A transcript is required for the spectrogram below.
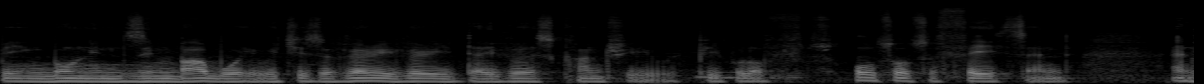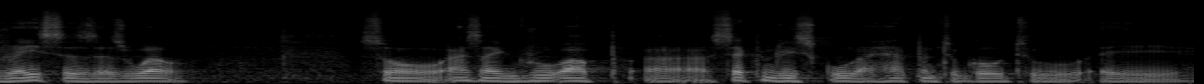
being born in Zimbabwe, which is a very, very diverse country with people of all sorts of faiths and, and races as well. So as I grew up, uh, secondary school, I happened to go to a,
